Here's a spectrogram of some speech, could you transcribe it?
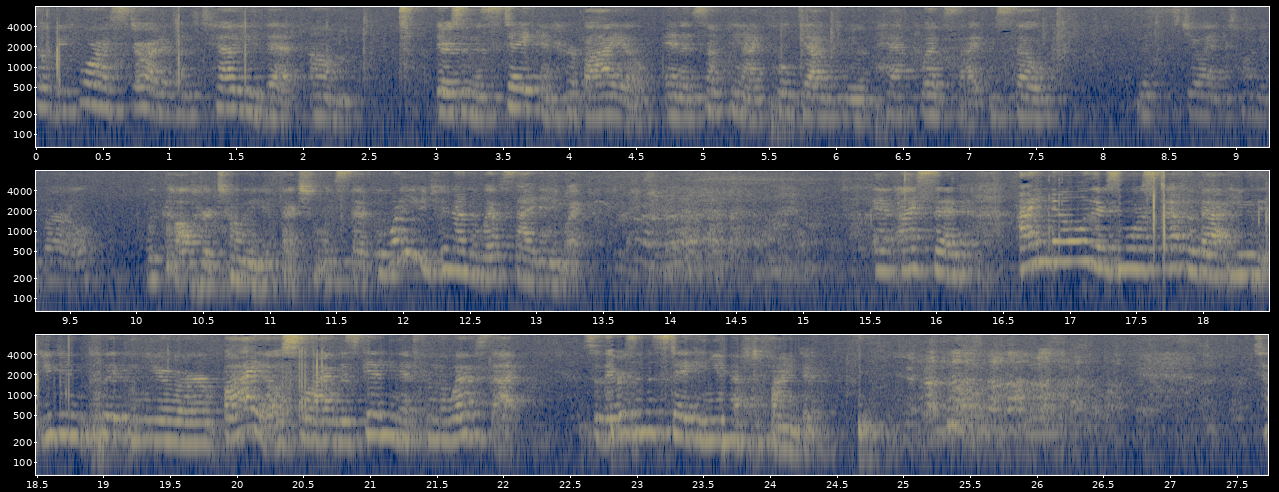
So before I start, I want to tell you that um, there's a mistake in her bio, and it's something I pulled down from the PAC website. And so Mrs. Joanne Toni Burrow, we call her Toni affectionately, said, well, what are you doing on the website anyway? and I said, I know there's more stuff about you that you didn't put in your bio, so I was getting it from the website. So there's a mistake, and you have to find it.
